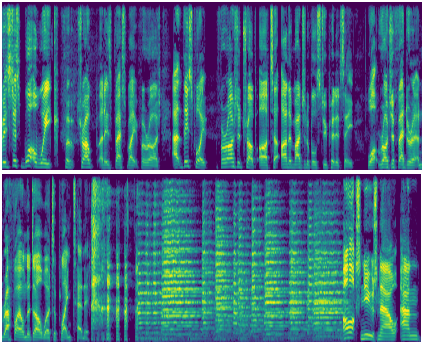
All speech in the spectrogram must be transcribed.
But it's just what a week for Trump and his best mate Farage. At this point, Farage and Trump are to unimaginable stupidity what Roger Federer and Rafael Nadal were to playing tennis. Art news now and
